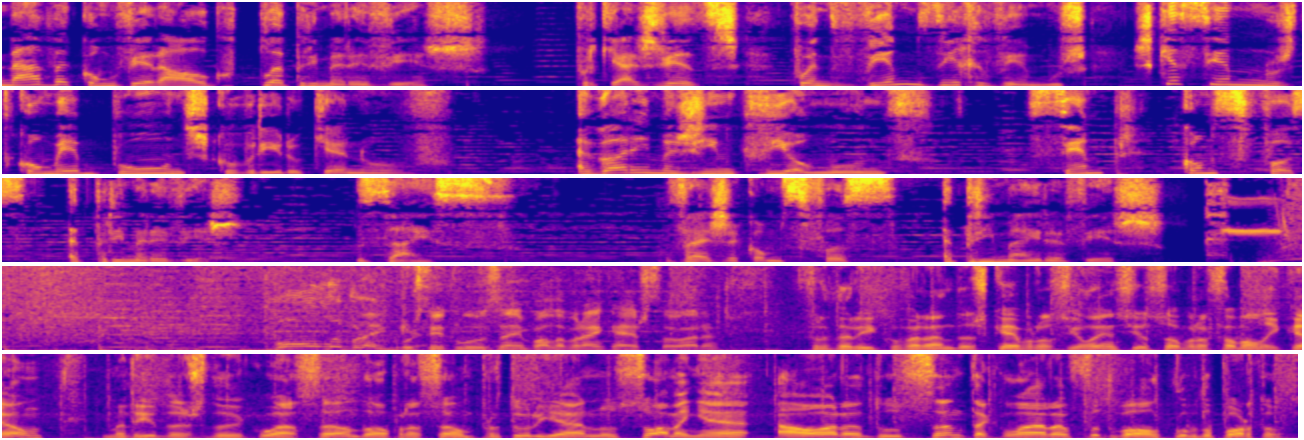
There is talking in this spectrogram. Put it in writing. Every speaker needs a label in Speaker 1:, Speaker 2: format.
Speaker 1: Nada como ver algo pela primeira vez. Porque às vezes, quando vemos e revemos, esquecemos-nos de como é bom descobrir o que é novo. Agora imagine que viu o mundo sempre como se fosse a primeira vez. Zais. Veja como se fosse a primeira vez.
Speaker 2: Bola Branca.
Speaker 3: Os títulos em bola branca a esta hora.
Speaker 4: Frederico Varandas quebra o silêncio sobre a Famalicão. Medidas de coação da Operação Pretoriano só amanhã, à hora do Santa Clara Futebol Clube do Porto.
